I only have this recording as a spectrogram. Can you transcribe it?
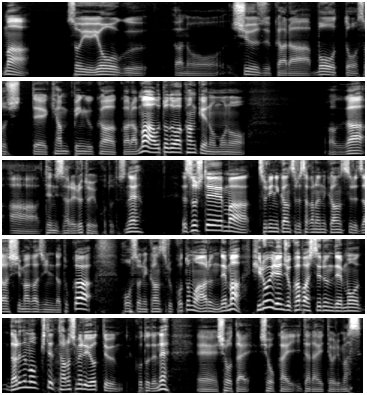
まあそういう用具あのシューズからボートそしてキャンピングカーからまあアウトドア関係のものが展示されるということですね。そしてまあ釣りに関する魚に関する雑誌マガジンだとか放送に関することもあるんでまあ広いレンジをカバーしてるんでもう誰でも来て楽しめるよっていうことでね、えー招待紹介いただいております。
